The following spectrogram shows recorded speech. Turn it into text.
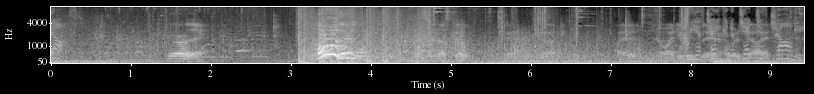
hell? Where are they? Oh, there's one! Let's go. Okay, God. I had no idea We was have there. Taken objective died. Charlie.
